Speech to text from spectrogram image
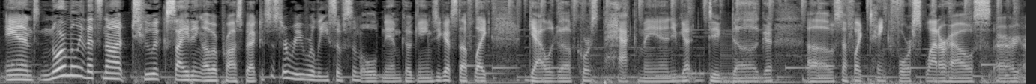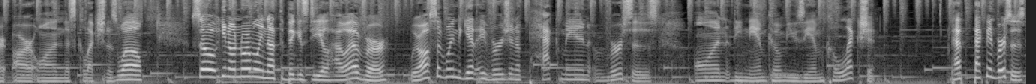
And normally that's not too exciting of a prospect. It's just a re-release of some old Namco games. You got stuff like Galaga, of course, Pac-Man. You've got Dig Dug, uh, stuff like Tank Force, Splatterhouse are, are, are on this collection as well. So, you know, normally not the biggest deal. However, we're also going to get a version of Pac Man Versus on the Namco Museum collection. Pac Man Versus,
